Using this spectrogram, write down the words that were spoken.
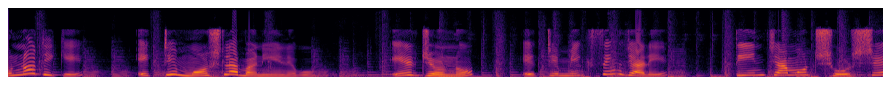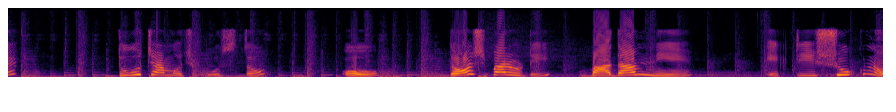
অন্যদিকে একটি মশলা বানিয়ে নেব। এর জন্য একটি মিক্সিং জারে তিন চামচ সর্ষে, দু চামচ পোস্ত ও দশ বারোটি বাদাম নিয়ে একটি শুকনো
